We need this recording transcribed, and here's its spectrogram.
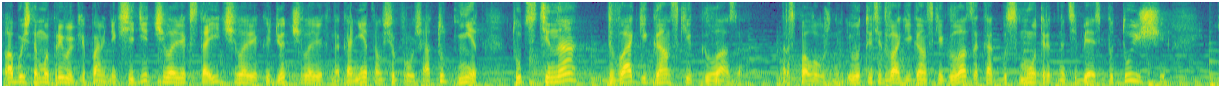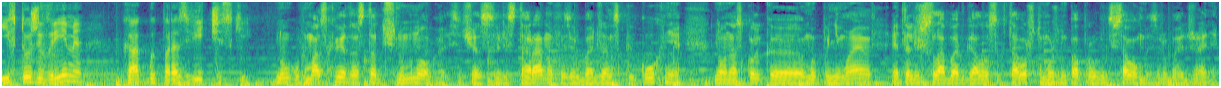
Обычно мы привыкли, памятник сидит человек, стоит человек, идет человек, на коне там все прочее. А тут нет. Тут стена, два гигантских глаза расположены. И вот эти два гигантских глаза как бы смотрят на тебя испытующие и в то же время как бы по-разведчески. Ну, в Москве достаточно много сейчас ресторанов азербайджанской кухни, но, насколько мы понимаем, это лишь слабый отголосок того, что можно попробовать в самом Азербайджане.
